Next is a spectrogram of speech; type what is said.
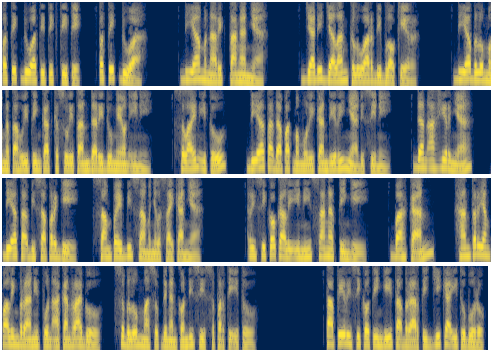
Petik dua titik titik. Petik dua. Dia menarik tangannya. Jadi jalan keluar diblokir. Dia belum mengetahui tingkat kesulitan dari Dungeon ini. Selain itu, dia tak dapat memulihkan dirinya di sini. Dan akhirnya, dia tak bisa pergi, sampai bisa menyelesaikannya. Risiko kali ini sangat tinggi. Bahkan, Hunter yang paling berani pun akan ragu, sebelum masuk dengan kondisi seperti itu. Tapi risiko tinggi tak berarti jika itu buruk.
